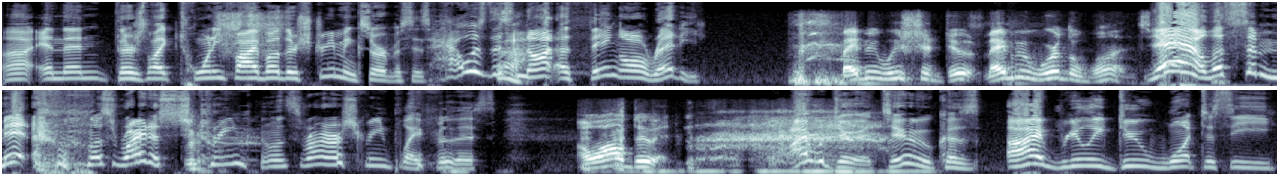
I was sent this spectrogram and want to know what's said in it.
Uh, and then there's like 25 other streaming services. How is this Yeah. not a thing already? Maybe we should do it. Maybe we're the ones. Yeah, let's submit. let's write a screen. let's write our screenplay for this. Oh, I'll do it. I would do it too because I really do want to see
